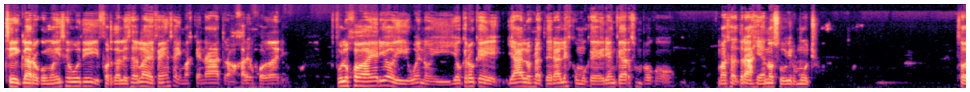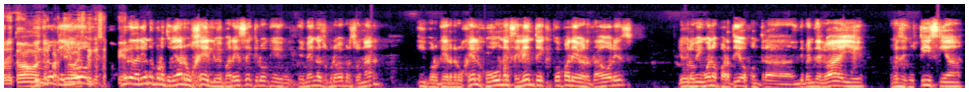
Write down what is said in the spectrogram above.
Sí, claro, como dice Woody, fortalecer la defensa y más que nada trabajar en juego aéreo. Full juego aéreo y bueno, y yo creo que ya los laterales como que deberían quedarse un poco más atrás, ya no subir mucho. Sobre todo Yo en el creo que partido yo, este que se yo pierde. le daría una oportunidad a Rugel, me parece, creo que, que venga su prueba personal. Y porque Rugel jugó una excelente Copa Libertadores. Yo lo vi en buenos partidos contra Independiente del Valle, Defensa y Justicia.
